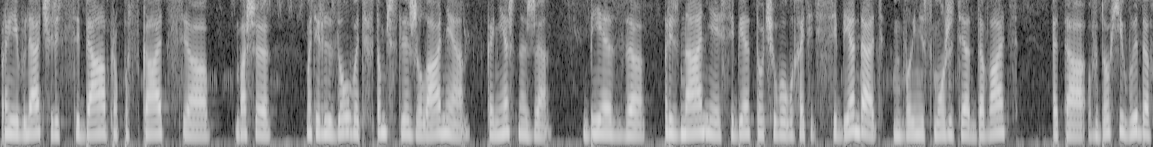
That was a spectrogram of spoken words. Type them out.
Проявлять через себя, пропускать э, ваши, материализовывать в том числе желания. Конечно же, без признания себе то, чего вы хотите себе дать, вы не сможете отдавать. Это вдох и выдох,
